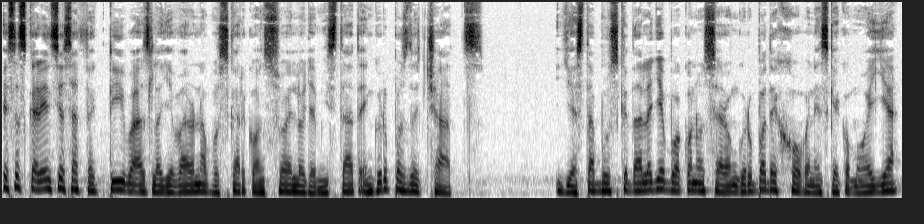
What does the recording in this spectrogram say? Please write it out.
Esas carencias afectivas la llevaron a buscar consuelo y amistad en grupos de chats, y esta búsqueda la llevó a conocer a un grupo de jóvenes que como ella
